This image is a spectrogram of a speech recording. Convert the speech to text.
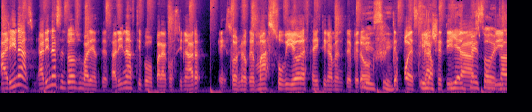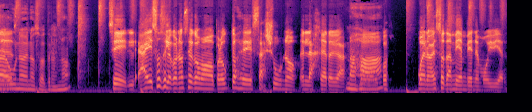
harinas, harinas en todas sus variantes, harinas tipo para cocinar, eso es lo que más subió estadísticamente, pero Sí, sí. después y, los- galletitas, y el peso de cada uno de nosotros, ¿no? Sí, a eso se le conoce como productos de desayuno en la jerga. Ajá. Bueno, eso también viene muy bien.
